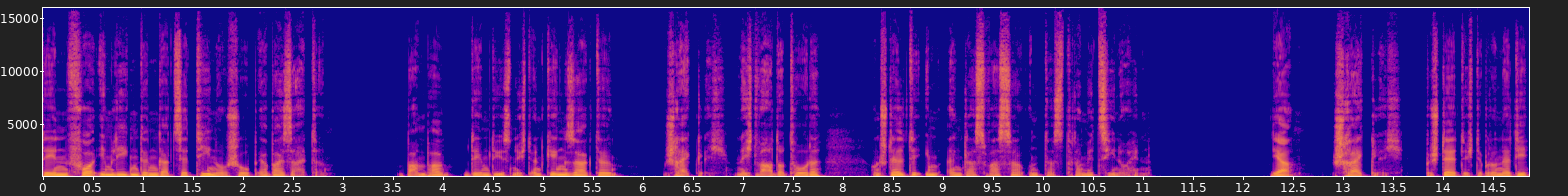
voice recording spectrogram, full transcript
Den vor ihm liegenden Gazzettino schob er beiseite. Bamba, dem dies nicht entging, sagte Schrecklich, nicht wahr, Dottore? und stellte ihm ein Glas Wasser und das Tramezzino hin. Ja, schrecklich, bestätigte Brunetti,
